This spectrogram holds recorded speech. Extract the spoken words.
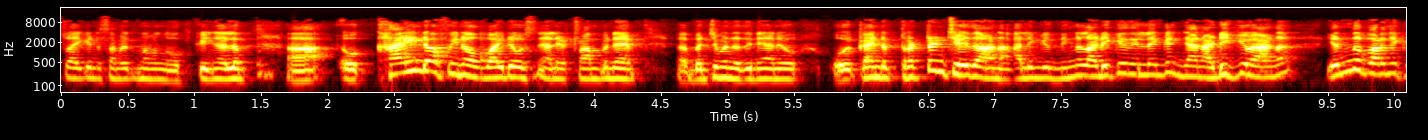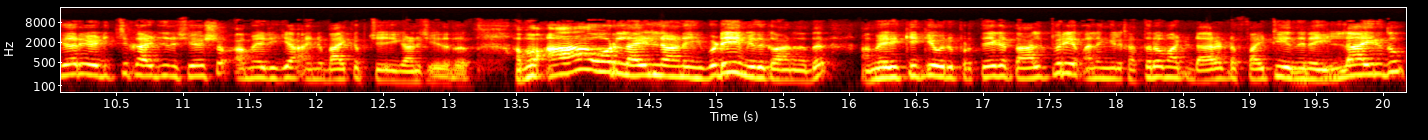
സ്ട്രൈക്കിന്റെ സമയത്ത് നമ്മൾ നോക്കിക്കഴിഞ്ഞാലും കൈൻഡ് ഓഫ് ഇനോ വൈറ്റ് ഹൗസിനെ അല്ലെങ്കിൽ ട്രംപിനെ Benjamin Netanyahu kind of threaten ചെയ്താണ് അല്ലെങ്കിൽ നിങ്ങൾ അടിക്കുന്നില്ലെങ്കിൽ ഞാൻ അടിക്കുകയാണ് എന്ന് പറഞ്ഞ് കയറി അടിച്ചു കഴിഞ്ഞതിന് ശേഷം അമേരിക്ക അതിന് ബാക്കപ്പ് ചെയ്യുകയാണ് ചെയ്തത്. അപ്പോൾ ആ ഒരു ലൈനിലാണ് ഇവിടെയും ഇത് കാണുന്നത്. അമേരിക്കയ്ക്ക് ഒരു പ്രത്യേക താല്പര്യം അല്ലെങ്കിൽ ഖത്തറുമായിട്ട് ഡയറക്റ്റ് ഫൈറ്റ് ചെയ്യുന്നതിന് ഇല്ലായിരുന്നു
